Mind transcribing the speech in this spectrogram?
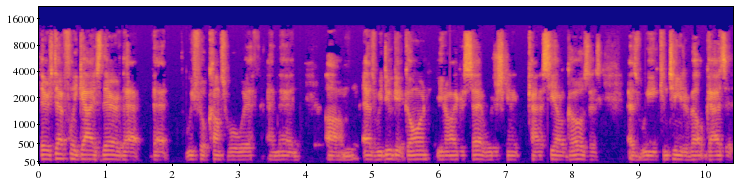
there's definitely guys there that, that we feel comfortable with. And then um, as we do get going, you know, like I said, we're just going to kind of see how it goes as, as we continue to develop guys at,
